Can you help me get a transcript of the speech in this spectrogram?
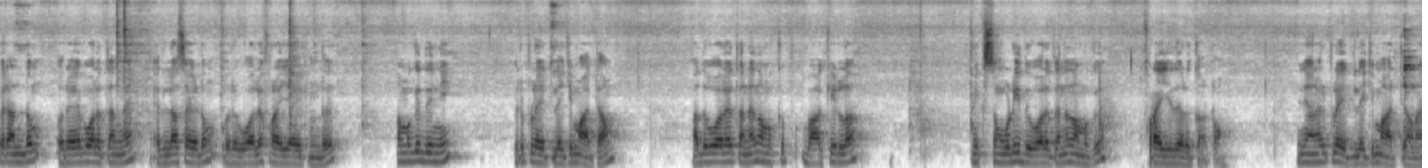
ഇപ്പോൾ രണ്ടും ഒരേപോലെ തന്നെ എല്ലാ സൈഡും ഒരുപോലെ ഫ്രൈ ആയിട്ടുണ്ട്. നമുക്കിതിനി ഒരു പ്ലേറ്റിലേക്ക് മാറ്റാം. അതുപോലെ തന്നെ നമുക്ക് ബാക്കിയുള്ള മിക്സും കൂടി ഇതുപോലെ തന്നെ നമുക്ക് ഫ്രൈ ചെയ്തെടുക്കാം കേട്ടോ. ഞാനൊരു പ്ലേറ്റിലേക്ക് മാറ്റുകയാണ്.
